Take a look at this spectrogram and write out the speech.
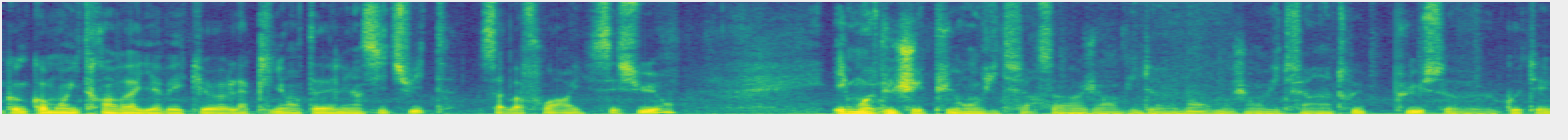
comment ils travaillent avec euh, la clientèle et ainsi de suite, ça va foirer, c'est sûr. Et moi, vu que j'ai plus envie de faire ça, j'ai envie de. Non, j'ai envie de faire un truc plus euh, côté.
